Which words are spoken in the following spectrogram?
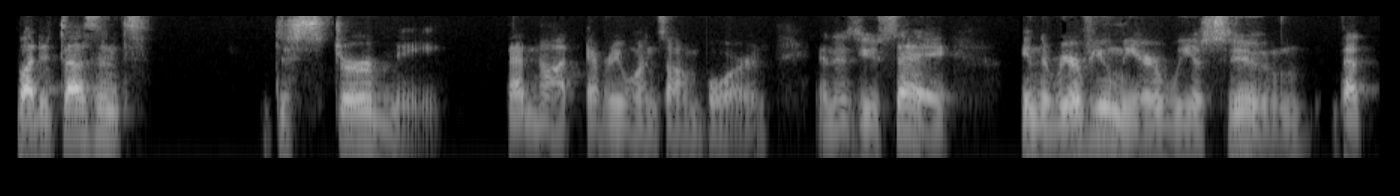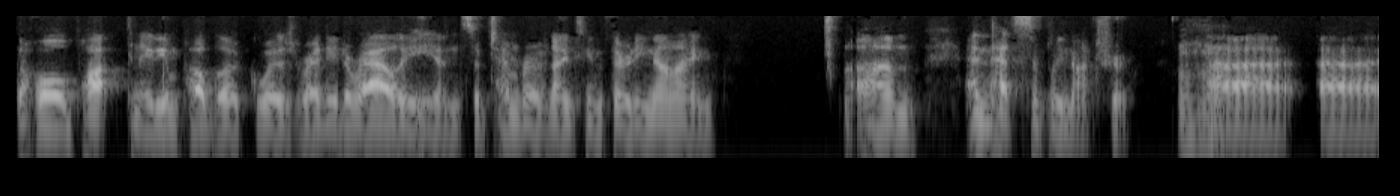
but it doesn't disturb me that not everyone's on board. And as you say, in the rearview mirror, we assume that the whole Canadian public was ready to rally in September of 1939. Um, and that's simply not true. Mhm. Uh, uh,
